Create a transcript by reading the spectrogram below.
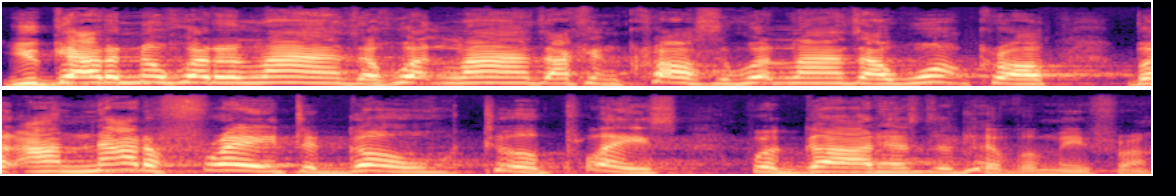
You got to know where the lines are, what lines I can cross and what lines I won't cross, but I'm not afraid to go to a place where God has delivered me from.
